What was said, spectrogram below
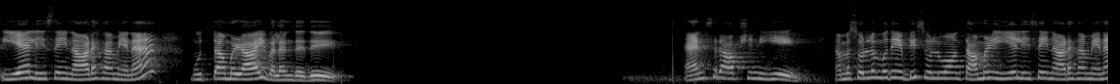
இயல் இசை நாடகம் என முத்தமிழாய் வளர்ந்தது. ஆன்சர் ஆப்ஷன் ஏ நம்ம சொல்லும்போது எப்படி சொல்லுவோம்? தமிழ் இயல் இசை நாடகம் என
